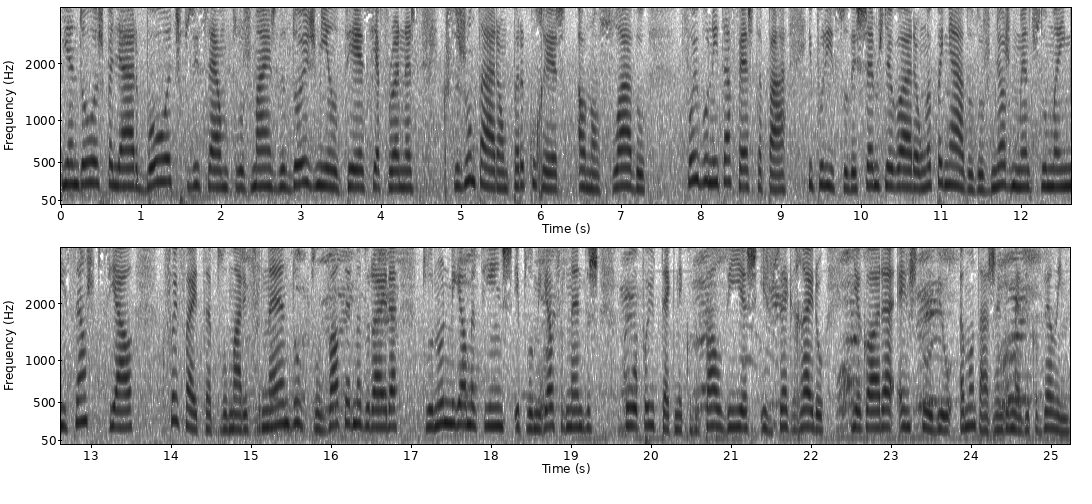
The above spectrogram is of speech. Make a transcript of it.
e andou a espalhar boa disposição pelos mais de 2 mil TSF Runners que se juntaram para correr ao nosso lado. Foi bonita a festa, pá, e por isso deixamos-lhe agora um apanhado dos melhores momentos de uma emissão especial que foi feita pelo Mário Fernando, pelo Walter Madureira, pelo Nuno Miguel Martins e pelo Miguel Fernandes, com o apoio técnico de Paulo Dias e José Guerreiro. E agora, em estúdio, a montagem do Mésico Zelim.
